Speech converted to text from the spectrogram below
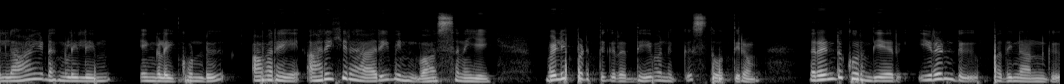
எல்லா இடங்களிலும் எங்களை கொண்டு அவரை அறிகிற அறிவின் வாசனையை வெளிப்படுத்துகிற தேவனுக்கு ஸ்தோத்திரம். ரெண்டு குருந்தியர் இரண்டு பதினான்கு.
